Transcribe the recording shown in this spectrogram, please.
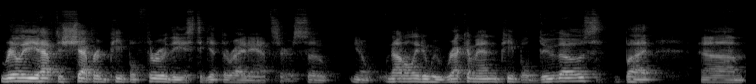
really, you have to shepherd people through these to get the right answers. So, you know, not only do we recommend people do those, but um,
